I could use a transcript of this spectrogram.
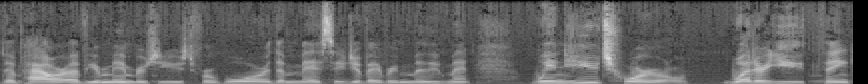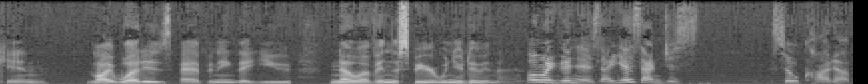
the power of your members used for war, the message of every movement. When you twirl, what are you thinking? Like, what is happening that you know of in the spirit when you're doing that? Oh my goodness. I guess I'm just so caught up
